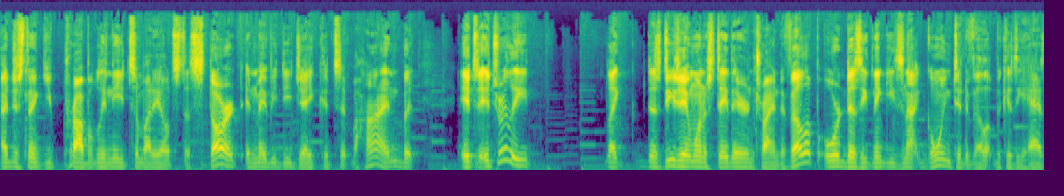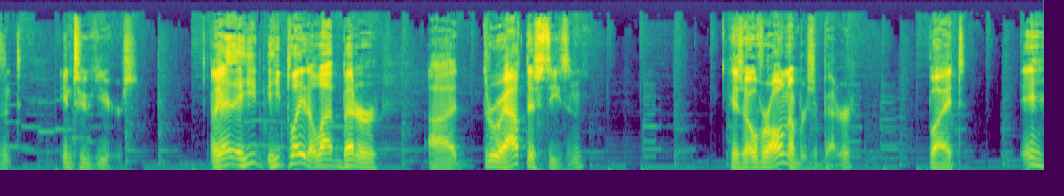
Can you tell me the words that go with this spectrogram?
I just think you probably need somebody else to start, and maybe DJ could sit behind. But it's it's really like, does DJ want to stay there and try and develop, or does he think he's not going to develop because he hasn't in two years? Like, he he played a lot better uh, throughout this season. His overall numbers are better, but eh,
